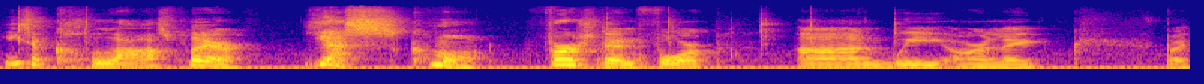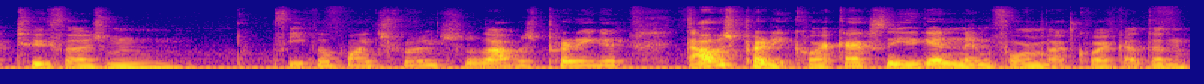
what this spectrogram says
He's a class player. Yes, come on. First in form, and we are like about 2,000 FIFA points through, so that was pretty good. That was pretty quick, actually, to get an inform quick. I didn't,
